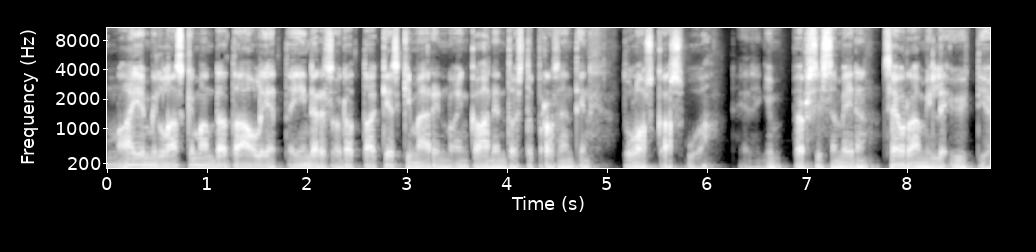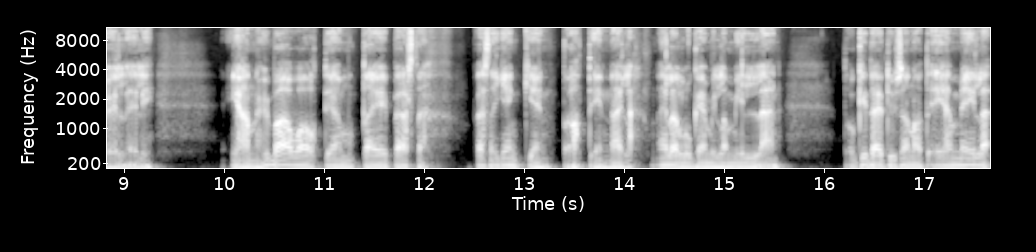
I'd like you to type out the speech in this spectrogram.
mun aiemmin laskeman data oli, että Inderes odottaa keskimäärin noin 12 prosentin tuloskasvua Helsingin pörssissä meidän seuraamille yhtiöille. Eli ihan hyvää vauhtia, mutta ei päästä, päästä jenkkien tahtiin näillä, näillä lukemilla millään. Toki täytyy sanoa, että eihän meillä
